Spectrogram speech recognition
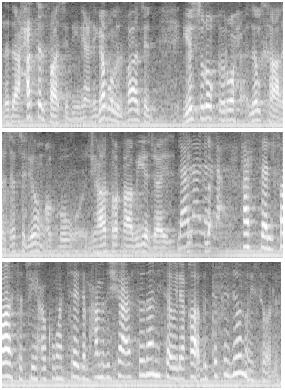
لدى حتى الفاسدين. يعني قبل الفاسد يسرق يروح للخارج. هسه اليوم أكو جهات رقابية جاي لا لا لا, لا. هسه الفاسد في حكومة السيد محمد الشاع السوداني يسوي لقاء بالتلفزيون ويسولف.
